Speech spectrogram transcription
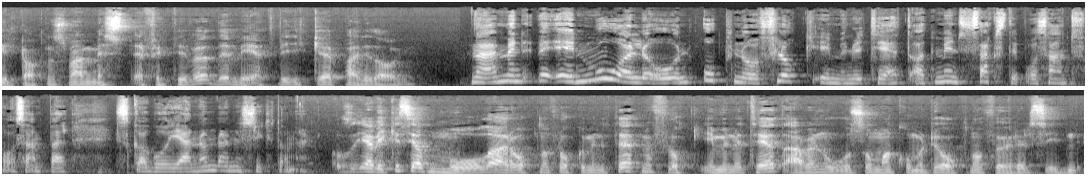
tiltakene som er mest effektive. Det vet vi ikke per i dag. Nei, men er målet å oppnå flokkimmunitet at minst 60% f.eks. skal gå gjennom denne sykdommen? Altså, jeg vil ikke si at målet er å oppnå flokkimmunitet, men flokkimmunitet er vel noe som man kommer til å oppnå før eller siden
